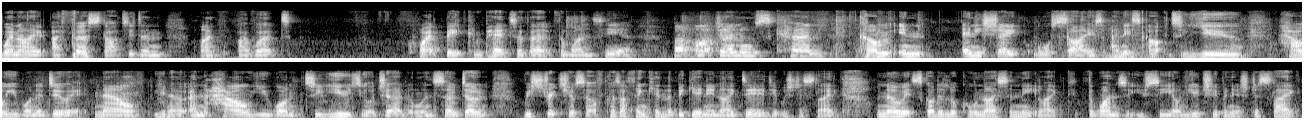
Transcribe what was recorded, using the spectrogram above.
when I, I first started and I, I worked quite big compared to the, the ones here. But art journals can come in any shape or size and it's up to you how you want to do it. Now you know and how you want to use your journal. And so don't restrict yourself because i think in the beginning i did. It was just like no it's got to look all nice and neat like the ones that you see on youtube. And it's just like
